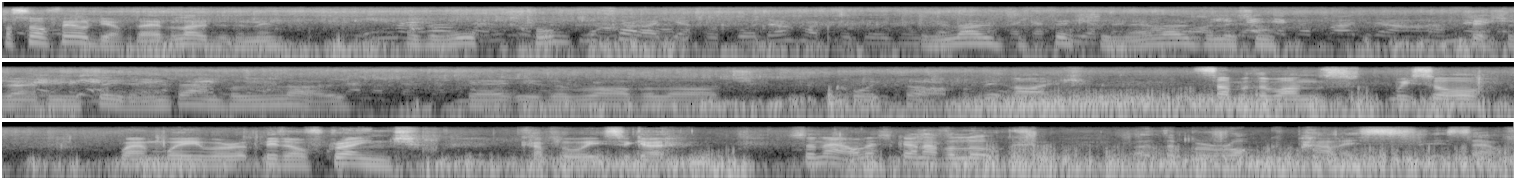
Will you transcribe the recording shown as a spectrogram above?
I saw a field the other day. I've loaded them in. There's a waterfall. There's loads of fish in there. Loads of little fish. I don't know if you can see them. And down below there is a rather large koi carp. A bit like some of the ones we saw when we were at Biddulph Grange a couple of weeks ago. So now let's go and have a look at the Baroque Palace itself.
